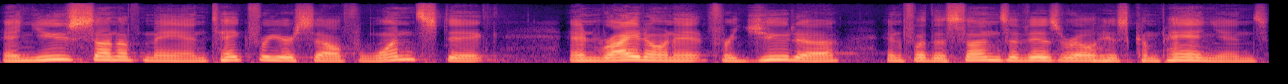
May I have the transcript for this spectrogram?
And you, son of man, take for yourself one stick and write on it for Judah and for the sons of Israel his companions.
